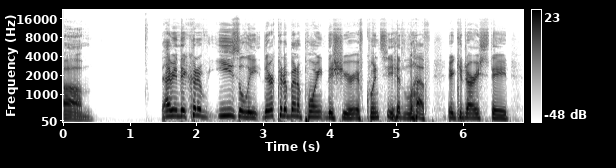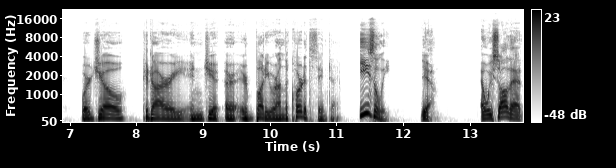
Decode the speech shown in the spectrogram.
Um, I mean, they could have easily. There could have been a point this year if Quincy had left and Kadary stayed, where Joe Kadary and Jim, or, or Buddy were on the court at the same time, easily. yeah, and we saw that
